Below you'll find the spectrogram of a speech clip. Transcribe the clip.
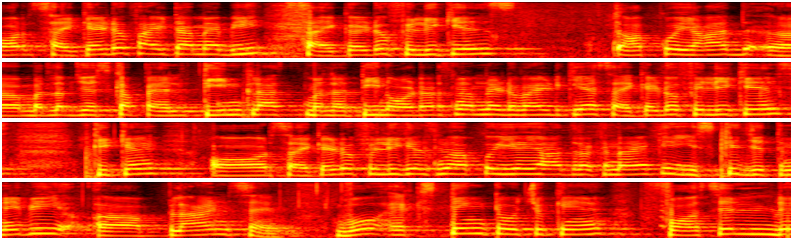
और साइकेडोफाइटा में भी साइकेडोफिलिकिल्स तो आपको याद आ, मतलब जो इसका पहले तीन क्लास मतलब तीन ऑर्डर्स में हमने डिवाइड किया साइकेडोफिलिकेल्स ठीक है? और साइकेडोफिलिकेल्स में आपको ये याद रखना है कि इसके जितने भी प्लांट्स हैं वो एक्सटिंक्ट हो चुके हैं फॉसिल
